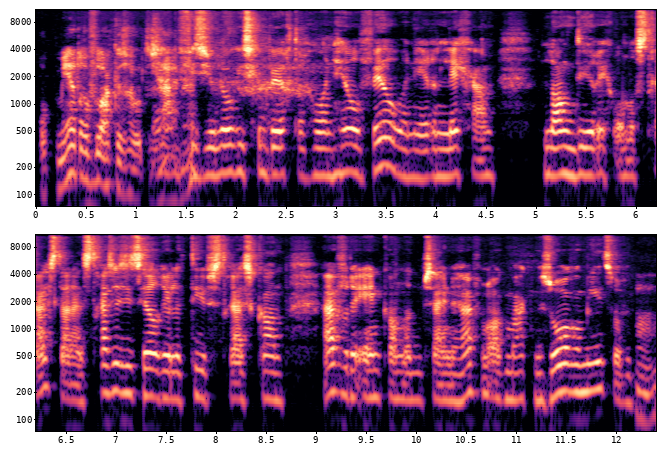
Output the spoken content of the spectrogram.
op meerdere vlakken zo te Ja, zijn. Hè? fysiologisch gebeurt er gewoon heel veel wanneer een lichaam langdurig onder stress staat. En stress is iets heel relatiefs. Stress kan, hè, voor de een kan dat zijn hè, van oh, ik maak me zorgen om iets, of ik, Mhm.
